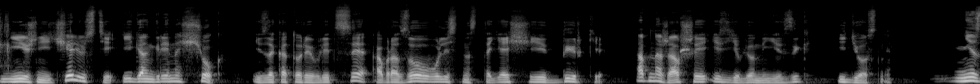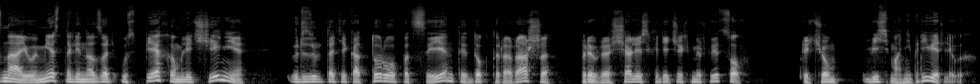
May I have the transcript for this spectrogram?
нижней челюсти и гангрена щек, из-за которой в лице образовывались настоящие дырки, обнажавшие изъявленный язык и десны. Не знаю, уместно ли назвать успехом лечение, в результате которого пациенты доктора Раша превращались в ходячих мертвецов, причем весьма неприветливых.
